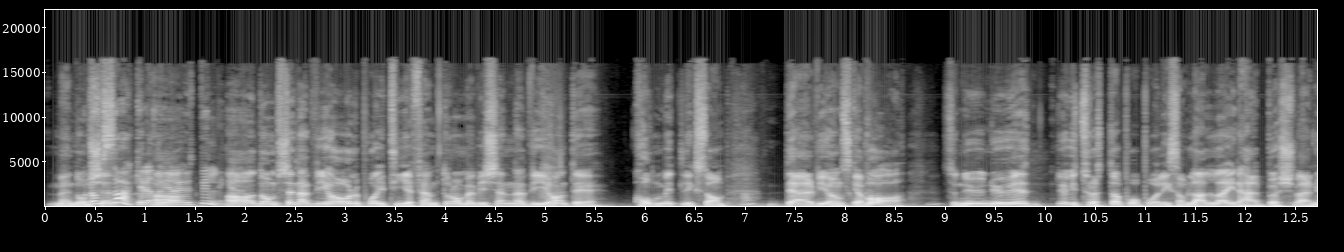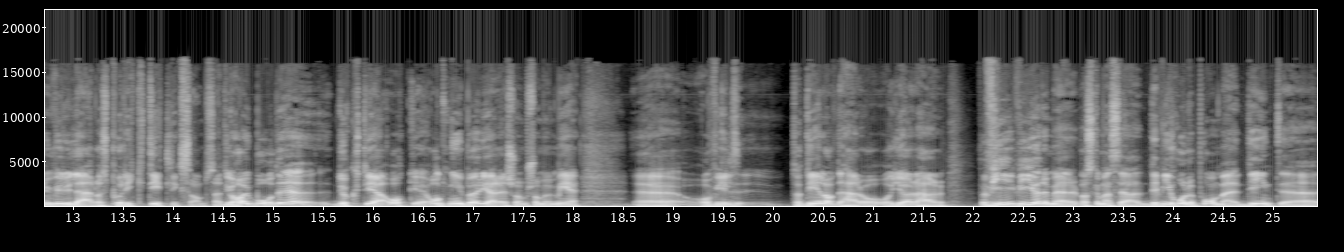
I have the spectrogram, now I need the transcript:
Men de och de känner, söker ändå ja, era utbildningar? Ja, de känner att vi har hållit på i 10-15 år men vi känner att vi har inte kommit liksom ja. där vi önskar vara. Så nu, nu, är, nu är vi trötta på, att liksom lalla i det här börsvärlden. Nu vill vi lära oss på riktigt. Liksom. Så att jag har ju både duktiga och, och nybörjare som, som är med eh, och vill ta del av det här och, och göra det här. Vi, vi gör det med, vad ska man säga, det vi håller på med, det är inte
